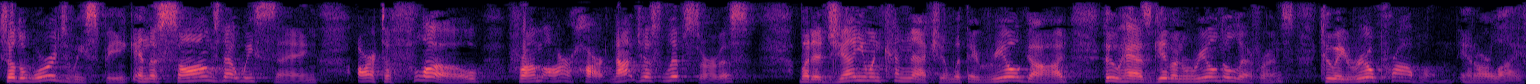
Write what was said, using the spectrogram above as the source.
So the words we speak and the songs that we sing are to flow from our heart, not just lip service, but a genuine connection with a real God who has given real deliverance to a real problem in our life.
